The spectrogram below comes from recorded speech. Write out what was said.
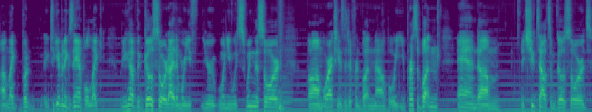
um, like, but to give an example, like, you have the go sword item where you, you're, when you swing the sword, um, or actually it's a different button now, but you press a button and um, it shoots out some go swords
